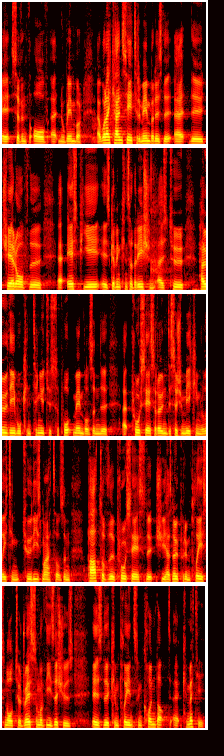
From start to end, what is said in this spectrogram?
uh, 7th of uh, November. Uh, what I can say to remember is that uh, the chair of the uh, SPA is giving consideration as to how they will continue to support members in the uh, process around decision making relating to these matters. And part of the process that she has now put in place in order to address some of these issues is the Complaints and Conduct uh, Committee,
